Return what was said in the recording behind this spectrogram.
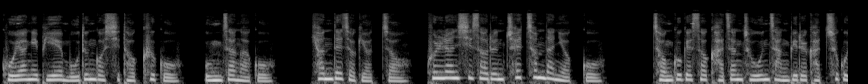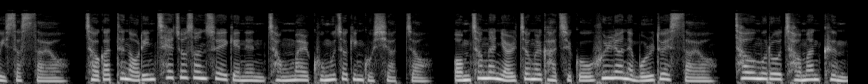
고향에 비해 모든 것이 더 크고 웅장하고 현대적이었죠. 훈련 시설은 최첨단이었고 전국에서 가장 좋은 장비를 갖추고 있었어요. 저 같은 어린 체조 선수에게는 정말 고무적인 곳이었죠. 엄청난 열정을 가지고 훈련에 몰두했어요. 처음으로 저만큼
